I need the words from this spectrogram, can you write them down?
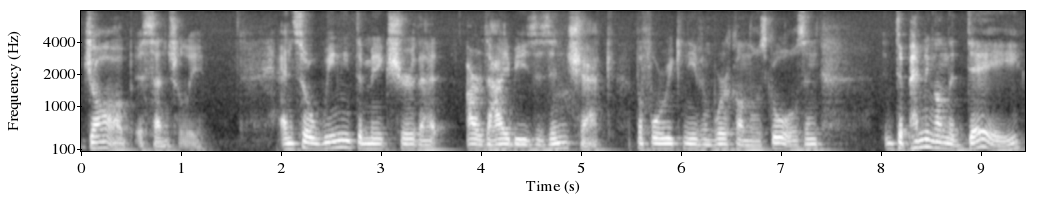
job essentially. And so we need to make sure that our diabetes is in check before we can even work on those goals. And depending on the day,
